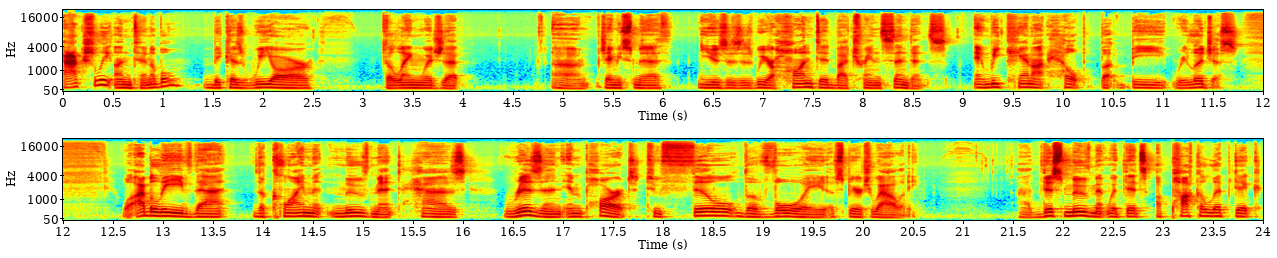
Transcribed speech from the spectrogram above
actually untenable because we are the language that um, Jamie Smith uses is we are haunted by transcendence and we cannot help but be religious. Well, I believe that the climate movement has risen in part to fill the void of spirituality. Uh, this movement, with its apocalyptic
